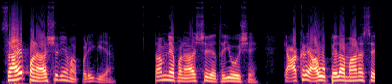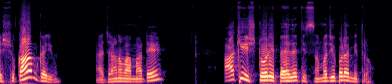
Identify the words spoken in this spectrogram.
સાહેબ પણ આશ્ચર્યમાં પડી ગયા. તમને પણ આશ્ચર્ય થયું હશે કે આખરે આવું પેલા માણસે શું કામ કર્યું? આ જાણવા માટે આખી સ્ટોરી પહેલેથી સમજવી પડે મિત્રો.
